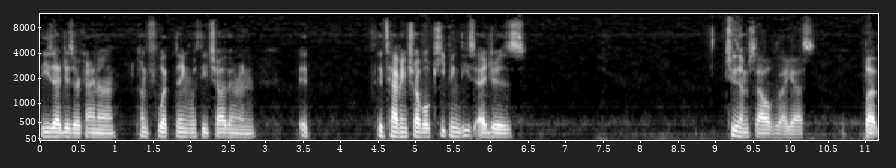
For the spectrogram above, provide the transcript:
these edges are kind of conflicting with each other and it it's having trouble keeping these edges to themselves, I guess. But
